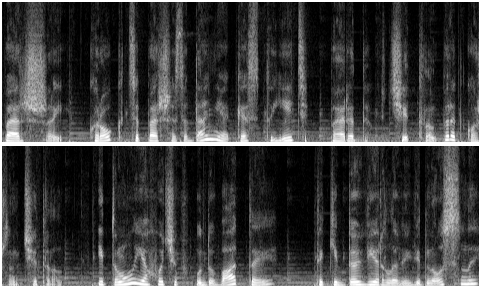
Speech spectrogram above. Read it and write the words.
перший крок, це перше завдання, яке стоїть перед вчителем, перед кожним вчителем. І тому я хочу побудувати такі довірливі відносини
